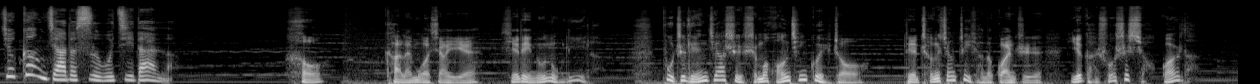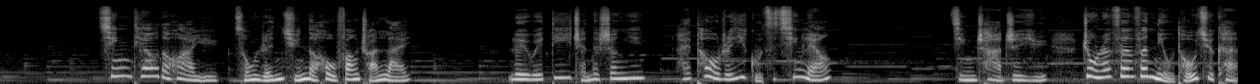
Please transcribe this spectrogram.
就更加的肆无忌惮了。哦，看来莫相爷也得努努力了，不知连家是什么皇亲贵胄。连丞相这样的官职也敢说是小官的？轻佻的话语从人群的后方传来，略微低沉的声音还透着一股子清凉。惊诧之余，众人纷纷扭头去看，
